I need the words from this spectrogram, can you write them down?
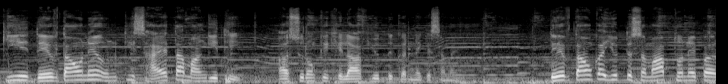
कि देवताओं ने उनकी सहायता मांगी थी असुरों के खिलाफ युद्ध करने के समय। देवताओं का युद्ध समाप्त होने पर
